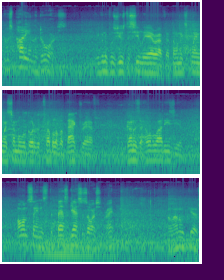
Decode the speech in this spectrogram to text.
There was putty in the doors. Even if it was used to seal the air out, that don't explain why someone would go to the trouble of a backdraft. A gun is a hell of a lot easier. All I'm saying is that the best guess is arson, right? Well, I don't guess.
